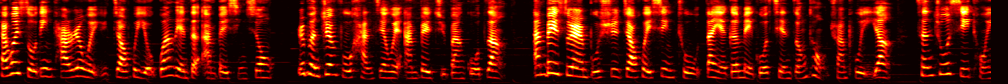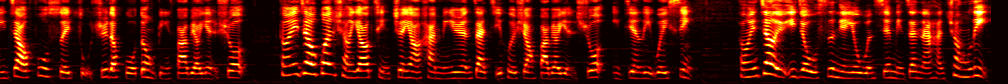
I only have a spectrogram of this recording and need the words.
才会锁定他认为与教会有关联的安倍行凶。日本政府罕见为安倍举办国葬。安倍虽然不是教会信徒，但也跟美国前总统川普一样。曾出席统一教附随组织的活动并发表演说。统一教惯常邀请政要和名人在集会上发表演说，以建立威信。统一教于1954年由文先明在南韩创立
